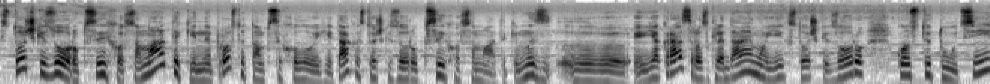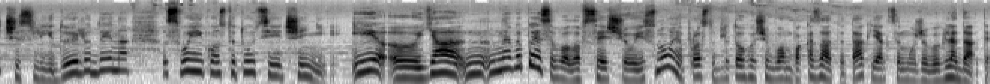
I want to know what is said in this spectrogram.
З точки зору психосоматики, не просто там психології, так, а з точки зору психосоматики, ми якраз розглядаємо їх з точки зору конституції, чи слідує людина своїй конституції чи ні. І я не виписувала все, що існує, просто для того, щоб вам показати, так, як це може виглядати.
